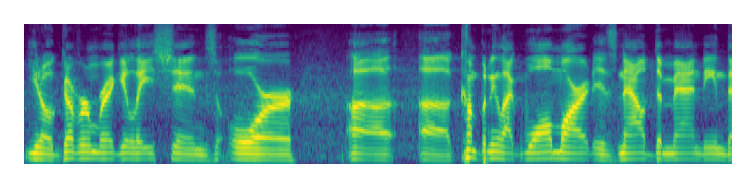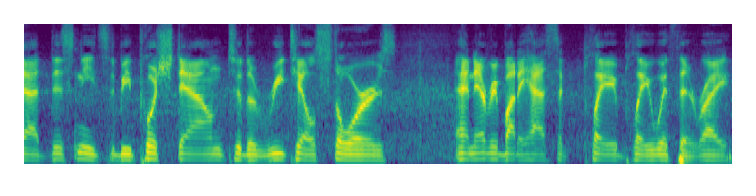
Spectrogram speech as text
you know government regulations or uh, a company like Walmart is now demanding that this needs to be pushed down to the retail stores and everybody has to play play with it, right?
